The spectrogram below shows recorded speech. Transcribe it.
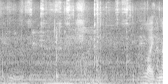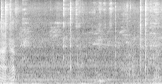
อื้อหืออร่อยขนาดครับอื้อหือ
